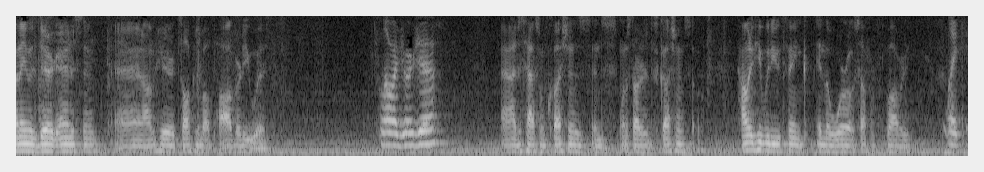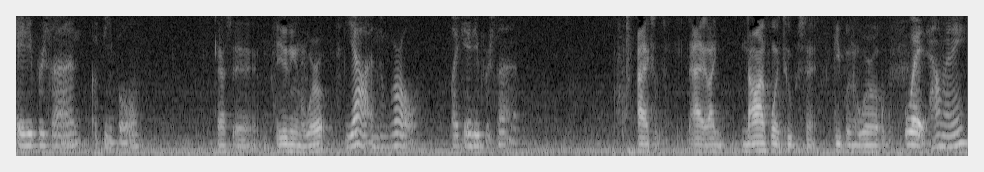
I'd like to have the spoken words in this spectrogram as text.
My name is Derek Anderson, and I'm here talking about poverty with. Laura Georgia. And I just have some questions and just want to start a discussion. So, how many people do you think in the world suffer from poverty? Like 80% of people. That's it. Anything in the world? Yeah, in the world. Like 80%. Actually, I, like 9.2% people in the world. Wait, how many?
